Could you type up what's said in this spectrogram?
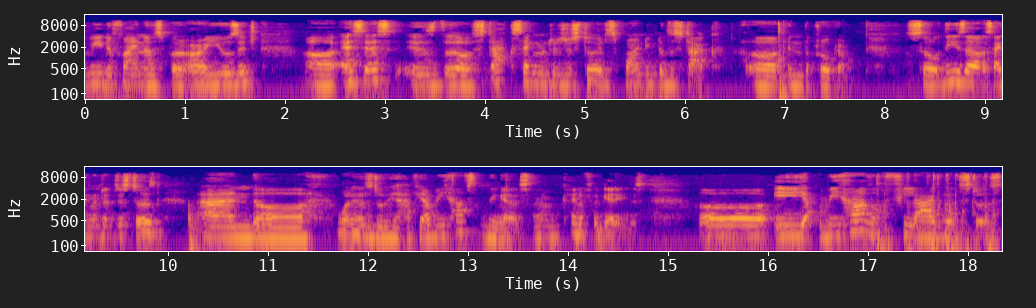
we define as per our usage. Uh, ss is the stack segment register. It's pointing to the stack uh, in the program so these are segment registers and uh, what else do we have? Yeah we have something else. I'm kind of forgetting this. Uh, yeah we have flag registers.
